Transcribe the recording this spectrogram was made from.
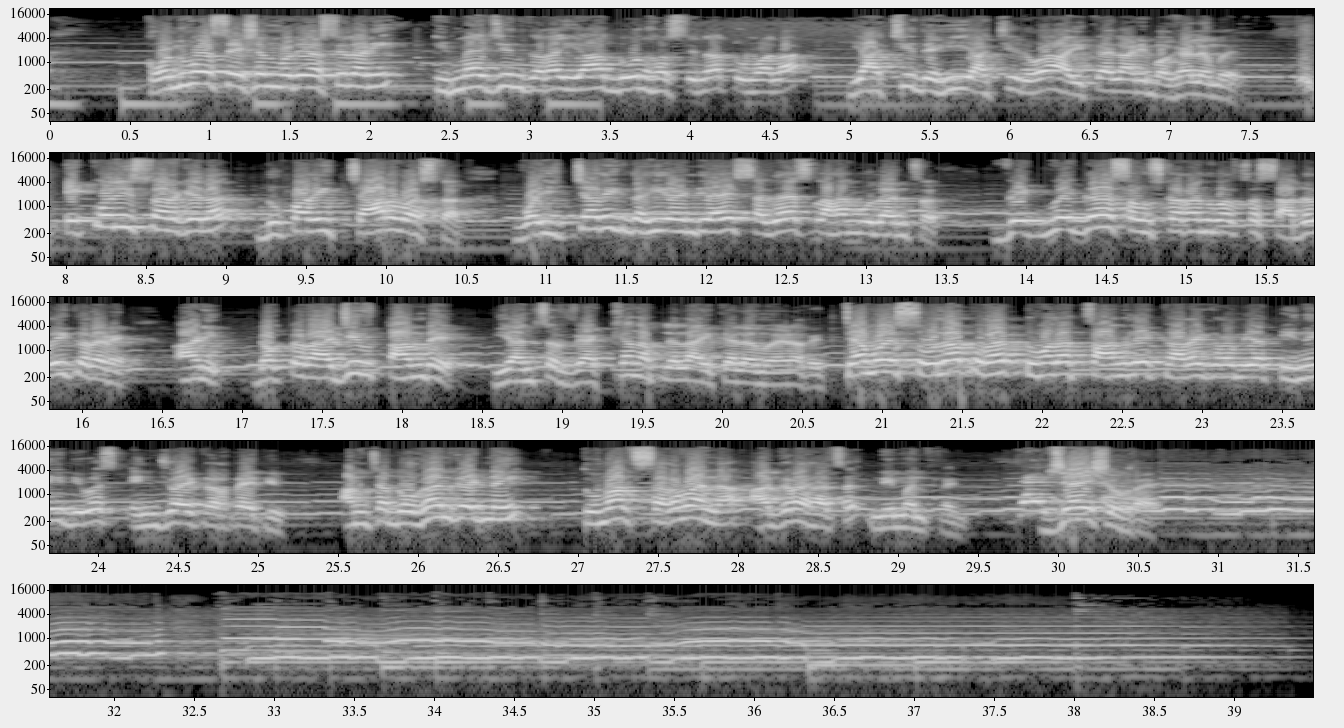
कॉन्व्हर्सेशनमध्ये असतील आणि इमॅजिन करा या दोन हस्तींना तुम्हाला याची देही याची डोळा ऐकायला आणि बघायला मिळेल. एकोणीस तारखेला दुपारी चार वाजता वैचारिक दहीहंडी आहे सगळ्याच लहान मुलांचं. वेगवेगळ्या संस्कारांवरचं सादरीकरण आहे. आणि डॉक्टर राजीव तांबे यांचं व्याख्यान आपल्याला ऐकायला मिळणार आहे. त्यामुळे सोलापुरात तुम्हाला चांगले कार्यक्रम या तीनही दिवस एन्जॉय करता येतील. आमच्या दोघांकडनंही तुम्हा सर्वांना आग्रहाचं निमंत्रण. जय शिवराय.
